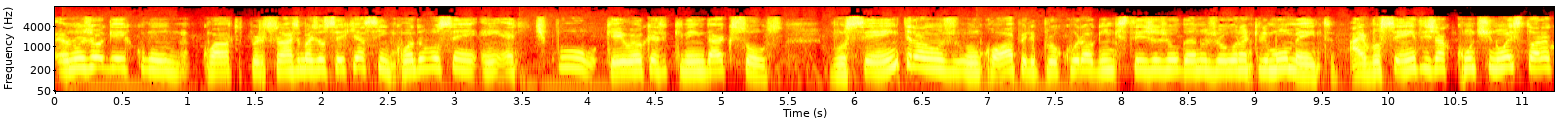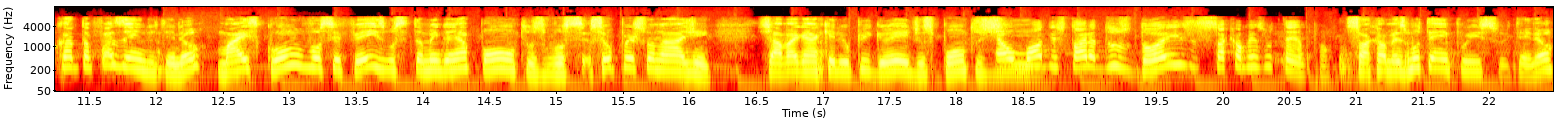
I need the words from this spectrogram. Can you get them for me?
eu não joguei com quatro personagens, mas eu sei que assim, quando você. É, tipo, que eu que, é que nem Dark Souls. Você entra num, num co-op, ele procura alguém que esteja jogando o jogo naquele momento. Aí você entra e já continua a história que o cara tá fazendo, entendeu? Mas como você fez, você também ganha pontos. Você, seu personagem já vai ganhar aquele upgrade, os pontos de. É o modo história dos dois, só que ao mesmo tempo. Só que ao mesmo tempo, isso, entendeu?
